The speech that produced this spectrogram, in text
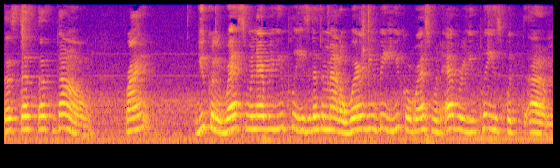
That's that's that's gone, right? You can rest whenever you please. It doesn't matter where you be. You can rest whenever you please with um,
